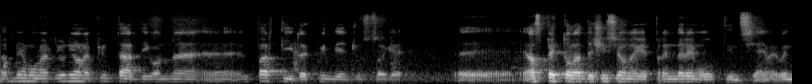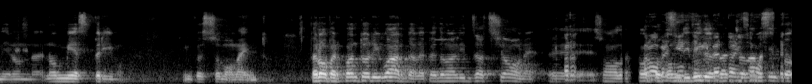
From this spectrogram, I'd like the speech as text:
abbiamo una riunione più tardi con eh, il partito e quindi è giusto che eh, aspetto la decisione che prenderemo tutti insieme, quindi non, non, mi esprimo in questo momento. Però per quanto riguarda le pedonalizzazioni, eh, sono d'accordo, con condivido il ragionamento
